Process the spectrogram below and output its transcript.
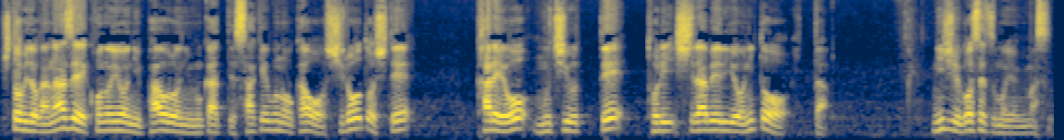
人々がなぜこのようにパウロに向かって叫ぶのかを知ろうとして彼を鞭打って取り調べるようにと言った。25節も読みます。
